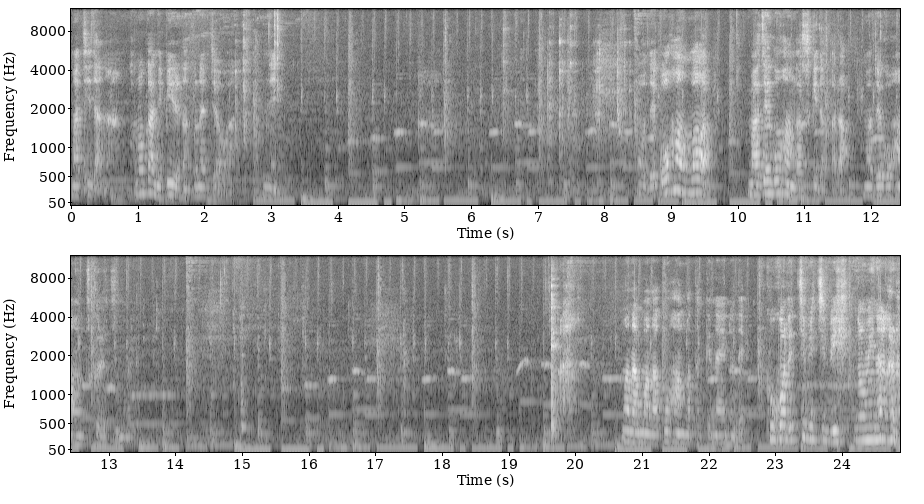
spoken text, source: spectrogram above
待ちだな。この間にビールなくなっちゃうわ。ね。そうでご飯は混ぜご飯が好きだから混ぜご飯を作るつもり。まだまだご飯が炊けないのでここでちびちび飲みながら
